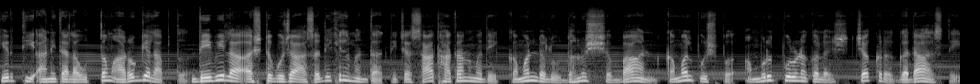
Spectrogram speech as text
कीर्ती आणि त्याला उत्तम आरोग्य लाभतं. देवीला अष्टभुजा असं देखील म्हणतात. तिच्या सात हातांमध्ये कमंडलू धनुष्य बाण कमलपुष्प अमृतपूर्ण कलश चक्र गदा असते.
